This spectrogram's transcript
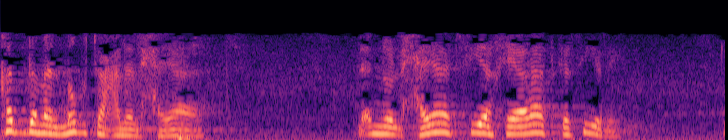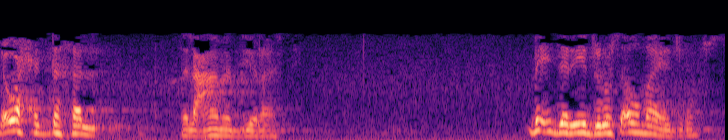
قدم الموت على الحياة لأن الحياة فيها خيارات كثيرة. لو واحد دخل للعام الدراسي بيقدر يدرس أو ما يدرس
